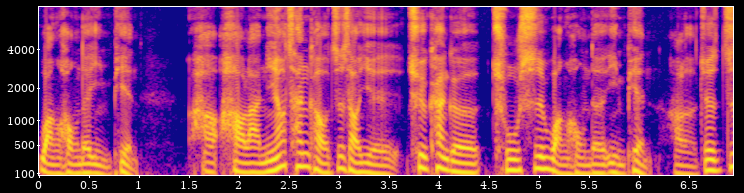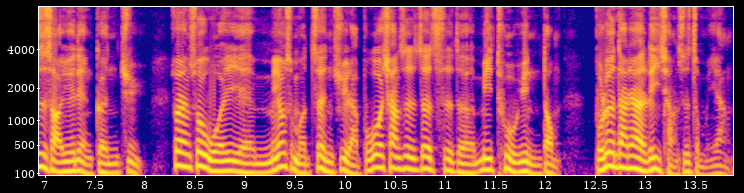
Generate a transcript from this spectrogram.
网红的影片。好好啦，你要参考，至少也去看个厨师网红的影片。好了，就是至少有点根据。虽然说我也没有什么证据啦，不过像是这次的 Me Too 运动，不论大家的立场是怎么样，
